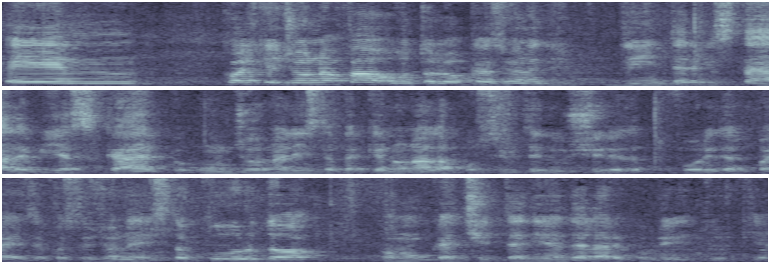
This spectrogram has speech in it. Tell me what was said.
Ehm, Qualche giorno fa ho avuto l'occasione di, di, intervistare via Skype un giornalista perché non ha la possibilità di uscire fuori dal paese, questo giornalista curdo, comunque cittadino della Repubblica di Turchia.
